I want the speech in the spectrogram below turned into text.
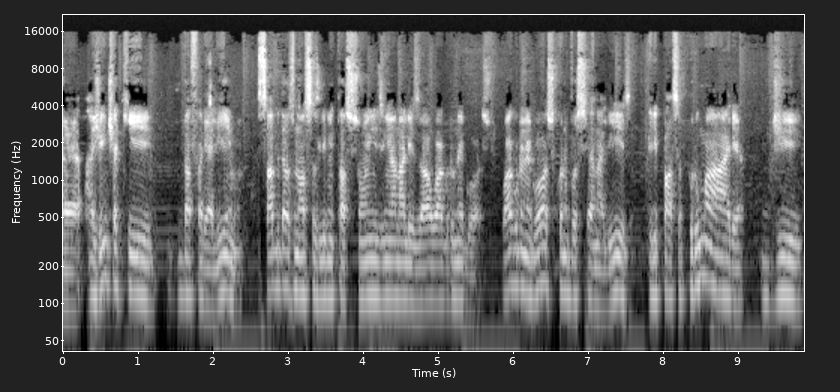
É, a gente aqui da Faria Lima sabe das nossas limitações em analisar o agronegócio. O agronegócio, quando você analisa, ele passa por uma área de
